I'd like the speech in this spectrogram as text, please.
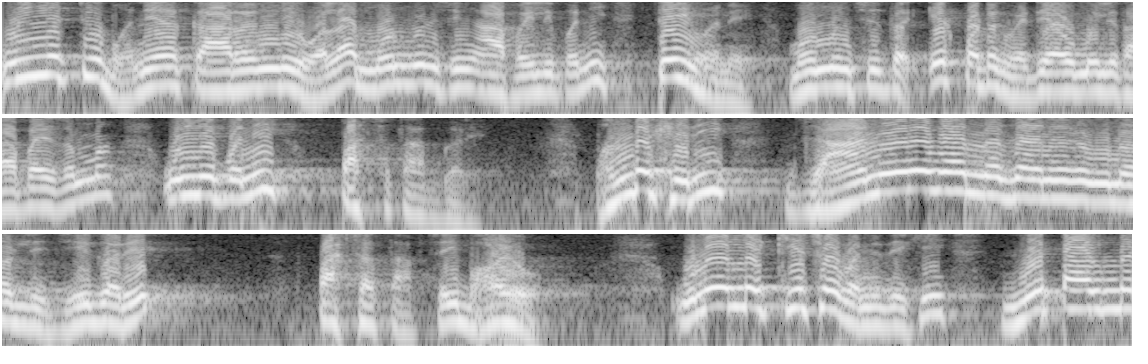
उनले त्यो भनेका कारणले होला मनमोहन सिंह आफैले पनि त्यही भने। मनमोहन सिंह त एकपटक भेटे हो मैले थाहा पाएसम्म उनले पनि पाश्चाताप गरे। भन्दाखेरि जानेर वा नजानेर उनीहरूले जे गरे पाश्चाताप चाहिँ भयो। उनीहरूलाई के छ भनेदेखि नेपालमा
